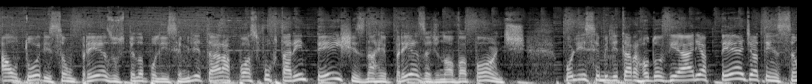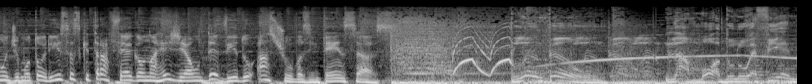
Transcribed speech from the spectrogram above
Autores são presos pela Polícia Militar após furtarem peixes na represa de Nova Ponte. Polícia Militar Rodoviária pede atenção de motoristas que trafegam na região devido às chuvas intensas. Módulo FM.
